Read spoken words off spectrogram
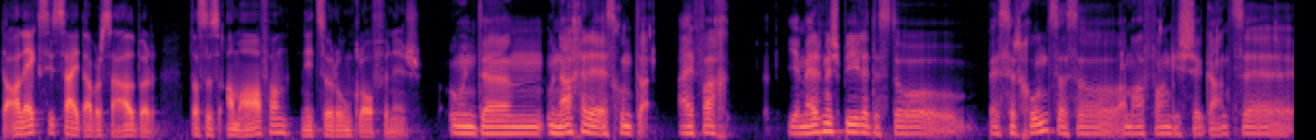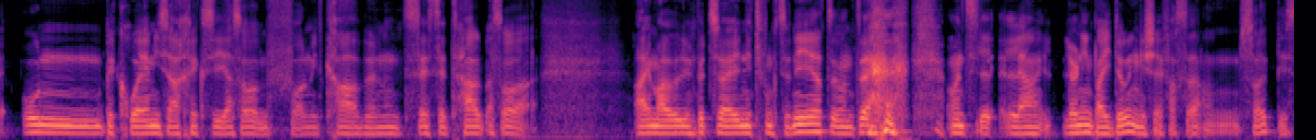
Der Alexis sagt aber selber, dass es am Anfang nicht so rund gelaufen ist. Und, ähm, und nachher, es kommt einfach, je mehr wir spielen, desto besser kommt es. Also, am Anfang war es eine ganz äh, unbequeme Sache, gewesen, also voll mit Kabeln und es hat halb, also einmal über zwei nicht funktioniert und, und Learning by Doing ist einfach so, so etwas.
